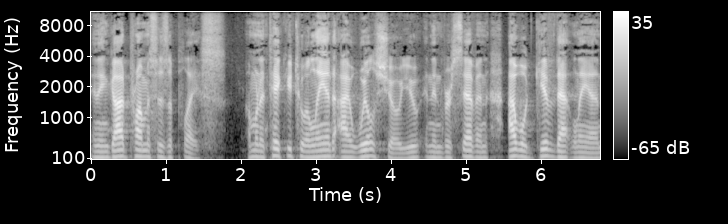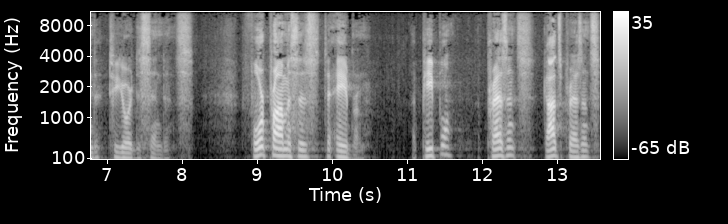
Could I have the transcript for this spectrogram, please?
And then God promises a place. I'm going to take you to a land I will show you. And then, verse 7, I will give that land to your descendants. Four promises to Abram a people, a presence, God's presence,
